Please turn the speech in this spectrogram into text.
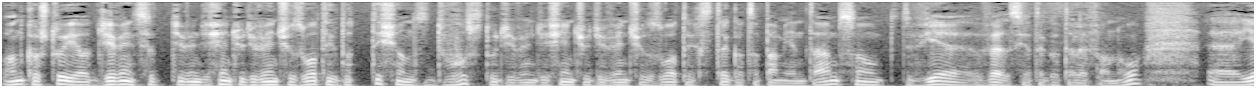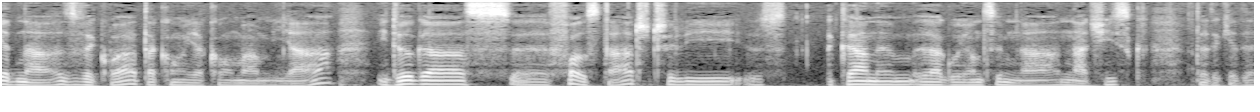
On kosztuje od 999 zł do 1299 zł, z tego co pamiętam. Są dwie wersje tego telefonu. E, jedna zwykła, taką jaką mam ja, i druga z e, Force Touch, czyli z ekranem reagującym na nacisk. Wtedy, kiedy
